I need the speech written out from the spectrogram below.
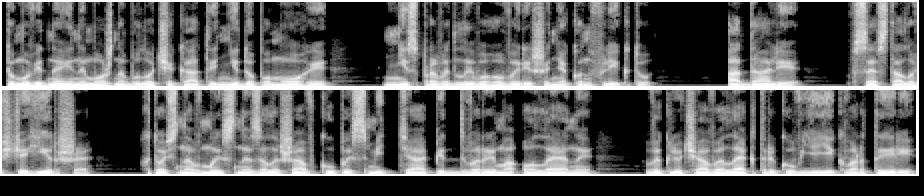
тому від неї не можна було чекати ні допомоги, ні справедливого вирішення конфлікту. А далі все стало ще гірше. Хтось навмисне залишав купи сміття під дверима Олени, виключав електрику в її квартирі.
